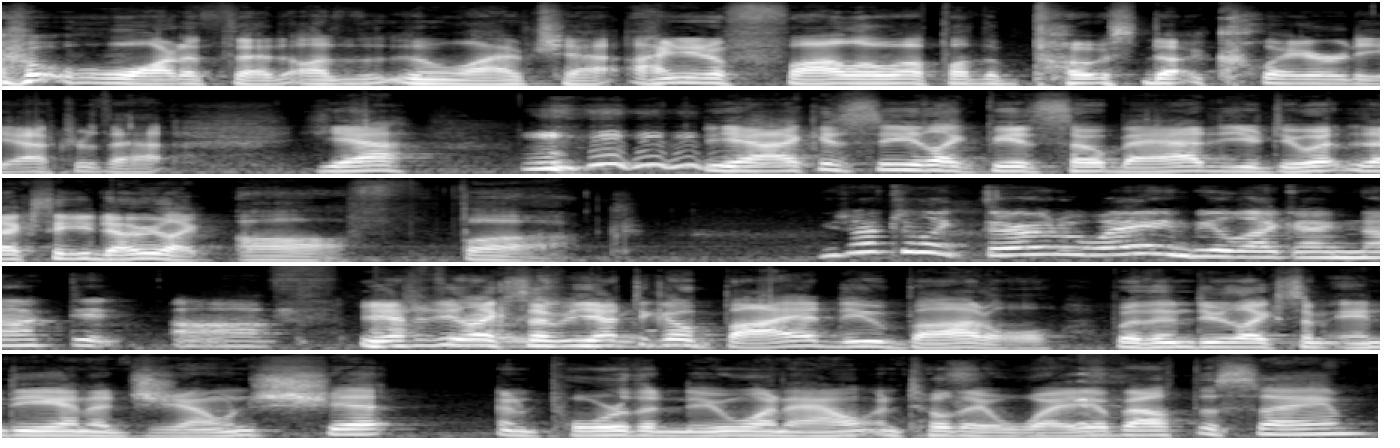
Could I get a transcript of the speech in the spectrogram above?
Wada said on the, in the live chat, I need to follow up on the post nut clarity after that. Yeah. yeah, I can see like being so mad and you do it. The next thing you know, you're like, oh fuck. You'd have to like throw it away and be like, I knocked it off. You have to do like I some you have to go buy a new bottle, but then do like some Indiana Jones shit and pour the new one out until they weigh about the same.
